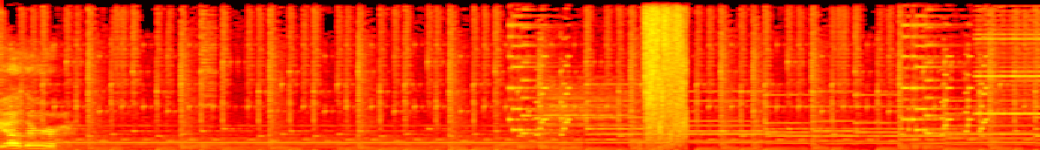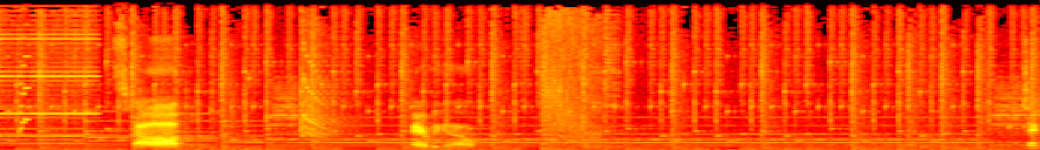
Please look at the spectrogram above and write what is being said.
the other. Tech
